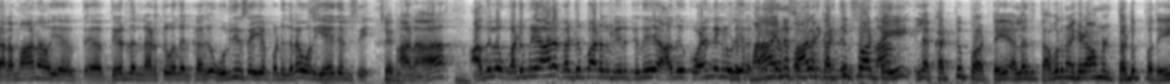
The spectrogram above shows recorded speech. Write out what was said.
தரமான தேர்தல் நடத்துவதற்காக உறுதி செய்யப்படுகிற ஒரு ஏஜென்சி. ஆனா அதுல கடுமையான கட்டுப்பாடுகள் இருக்குது. அது குழந்தைகளுடைய கட்டுப்பாட்டை இல்ல கட்டுப்பாட்டை அல்லது தவறு நிகழாமல் தடுப்பதை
